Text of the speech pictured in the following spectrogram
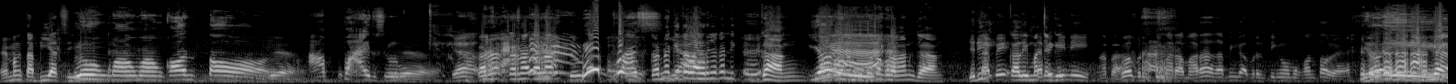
Emang tabiat sih. Lu mau mau kontol. Iya. Apa itu sih lu? Iya. ya Karena karena karena karena kita lahirnya kan di gang. Iya. Iya. Kita kurangan gang. Jadi tapi kalimat tapi yang gini, apa? gua berhenti marah-marah tapi enggak berhenti ngomong kontol ya. Yoi. Enggak,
